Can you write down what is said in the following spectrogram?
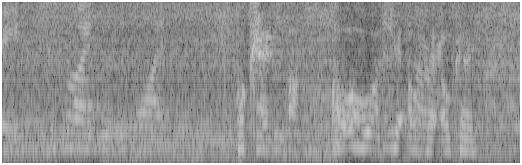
sorry. The bride doesn't want. Okay. Uh, oh, okay, okay, okay.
